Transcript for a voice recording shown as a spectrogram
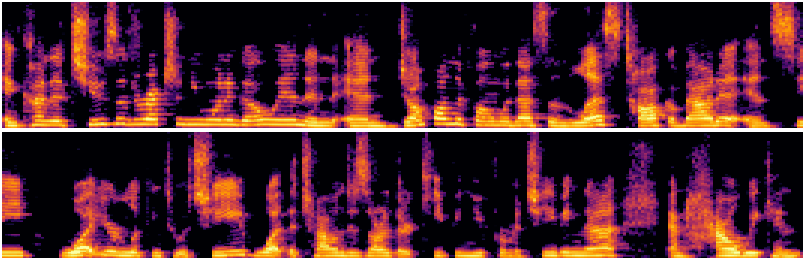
and kind of choose the direction you want to go in and, and jump on the phone with us and let's talk about it and see what you're looking to achieve, what the challenges are that are keeping you from achieving that, and how we can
